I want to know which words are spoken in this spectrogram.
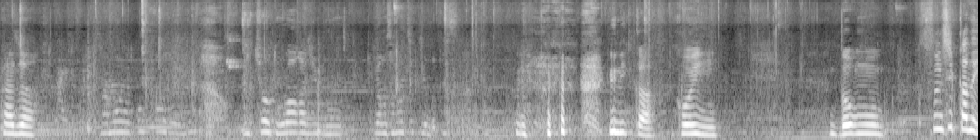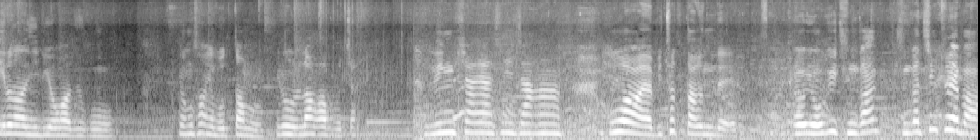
가자. 미쳐 돌아가지고 영상 찍지 못했어. 그니까 거의 너무 순식간에 일어난 일이어가지고 영상에 못 담음 위로 올라가 보자 링샤야 시장 우와 야 미쳤다 근데 여, 여기 중간? 중간 침투해봐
